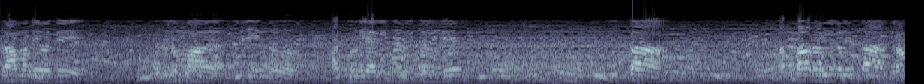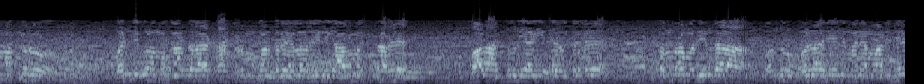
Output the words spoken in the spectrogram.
ಗ್ರಾಮ ದೇವತೆ ದುರ್ಗಮ್ಮ ಗಿರಿಯಿಂದ ಅದ್ದೂರಿಯಾಗಿ ಜರುಗುತ್ತಲಿದೆ ಸುತ್ತ ಹತ್ತಾರು ಹಳ್ಳಿಗಳಿಂದ ಗ್ರಾಮಸ್ಥರು ಬಂಡಿಗಳ ಮುಖಾಂತರ ಟ್ರಾಕ್ಟರ್ ಮುಖಾಂತರ ಎಲ್ಲರೂ ಇಲ್ಲಿಗೆ ಆಗಮಿಸುತ್ತಾರೆ ಬಹಳ ಅದ್ದೂರಿಯಾಗಿ ಜರುಗುತ್ತದೆ ಸಂಭ್ರಮದಿಂದ ಒಂದು ಬಳ್ಳಾರಿಯಲ್ಲಿ ಮನೆ ಮಾಡಿದೆ.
